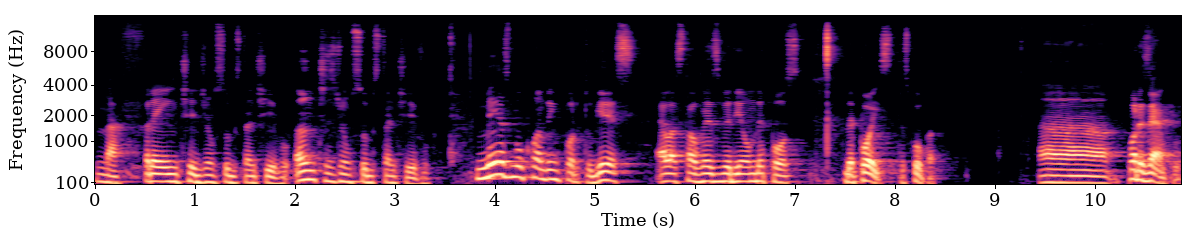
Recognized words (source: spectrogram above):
na frente de um substantivo, antes de um substantivo. Mesmo quando em português elas talvez viriam depois. Depois, desculpa. Uh, por exemplo,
